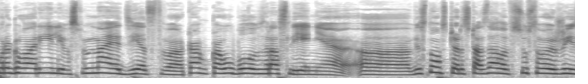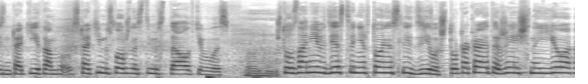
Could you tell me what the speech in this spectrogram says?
проговорили, вспоминая детство, как у кого было взросление. А, Весновская рассказала всю свою жизнь, какие там, с какими сложностями сталкивалась, что за ней в детстве никто не следил, что какая-то женщина ее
